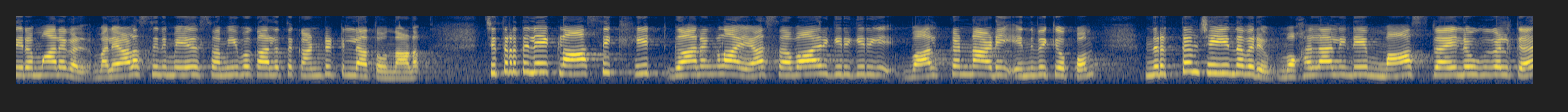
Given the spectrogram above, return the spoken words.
തിരമാലകൾ മലയാള സിനിമയിൽ സമീപകാലത്ത് കണ്ടിട്ടില്ലാത്ത ഒന്നാണ്. ചിത്രത്തിലെ ക്ലാസിക് ഹിറ്റ് ഗാനങ്ങളായ സവാരി ഗിരിഗിരി വാൽക്കണ്ണാടി എന്നിവയ്ക്കൊപ്പം നൃത്തം ചെയ്യുന്നവരും മോഹൻലാലിന്റെ മാസ് ഡയലോഗുകൾക്ക്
